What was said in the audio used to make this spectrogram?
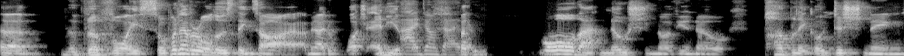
uh, the, the, Voice or whatever all those things are. I mean, I don't watch any of them. I don't either. But all that notion of you know public auditioning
